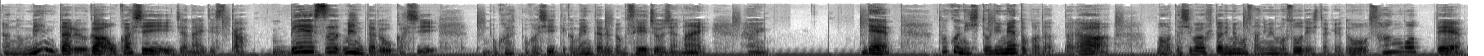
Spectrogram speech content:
あの、メンタルがおかしいじゃないですか。ベースメンタルおかしい。おかおかしいっていうかメンタルが正常じゃない。はい。で、特に一人目とかだったら、まあ私は2人目も3人目もそうでしたけど、産後って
